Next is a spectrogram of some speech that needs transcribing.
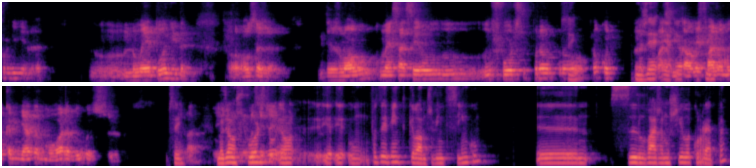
por dia, não é? Não, não é a tua vida. Ou, ou, seja, desde logo começa a ser um, um esforço para, para, o, para o corpo. Mas é, é, é, que alguém faz uma caminhada de uma hora, duas, Sim, mas é um esforço, é um, fazer 20 km, 25, se levares a mochila correta,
